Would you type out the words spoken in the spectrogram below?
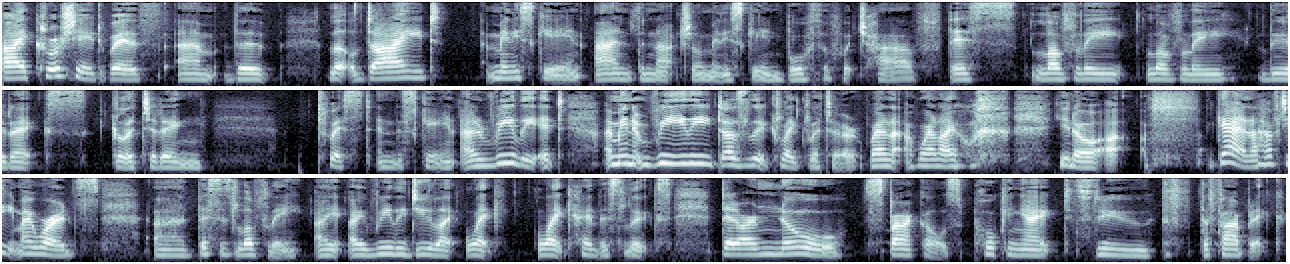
I crocheted with um, the little dyed mini skein and the natural mini skein, both of which have this lovely, lovely lurex glittering twist in the skein and really it i mean it really does look like glitter. When when i you know I, again i have to eat my words. Uh, this is lovely. I i really do like like like how this looks. There are no sparkles poking out through the, the, fabric.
